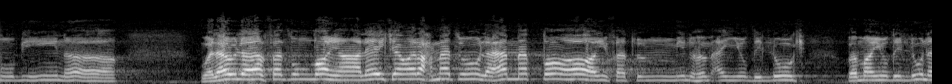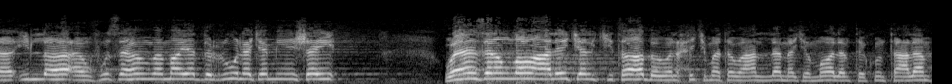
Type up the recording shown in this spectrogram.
مبينا. ولولا فضل الله عليك ورحمته لهمت طائفة منهم أن يضلوك وما يضلون إلا أنفسهم وما يدرونك من شيء. وأنزل الله عليك الكتاب والحكمة وعلمك ما لم تكن تعلم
